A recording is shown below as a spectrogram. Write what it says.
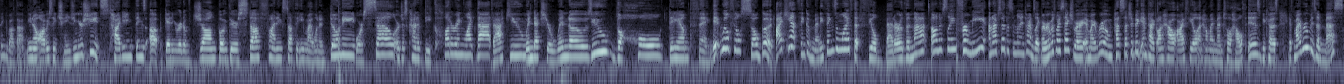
Think about that. You know, obviously changing your sheets, tidying things up, getting rid of junk, going through your stuff, finding stuff that you might want to donate or sell or just kind of decluttering like that. Vacuum, Windex your windows, do the whole damn thing. It will feel so good. I can't think of many things in life that feel better than that, honestly. For me, and I've said this a million times, like my room is my sanctuary and my room has such a big impact on how I feel and how my mental health is because if my room is a mess,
